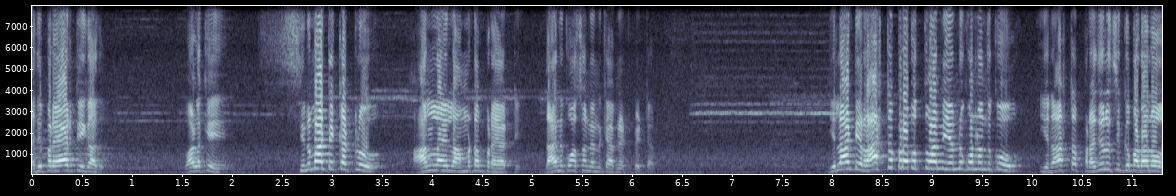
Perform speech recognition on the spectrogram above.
అది ప్రయారిటీ కాదు. వాళ్ళకి సినిమా టిక్కెట్లు ఆన్లైన్లో అమ్మటం ప్రయారిటీ దానికోసం నేను కేబినెట్ పెట్టాను. ఇలాంటి రాష్ట్ర ప్రభుత్వాన్ని ఎన్నుకున్నందుకు ఈ రాష్ట్ర ప్రజలు సిగ్గుపడాలో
